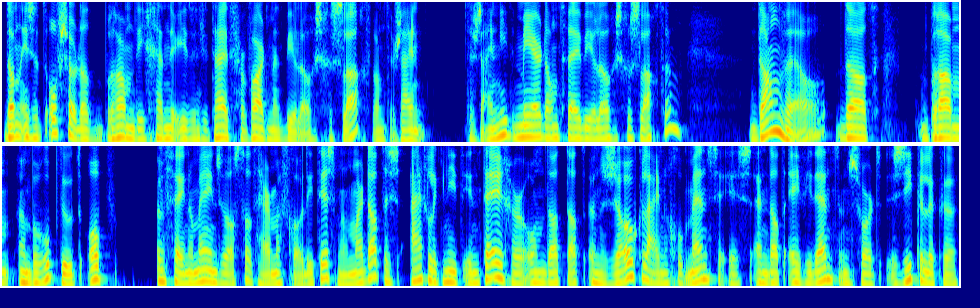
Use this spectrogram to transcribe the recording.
Dan is het of zo dat Bram die genderidentiteit verwart met biologisch geslacht. Want er zijn, er zijn niet meer dan twee biologische geslachten. Dan wel dat Bram een beroep doet op een fenomeen zoals dat hermafroditisme. Maar dat is eigenlijk niet integer, omdat dat een zo kleine groep mensen is. En dat evident een soort ziekelijke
